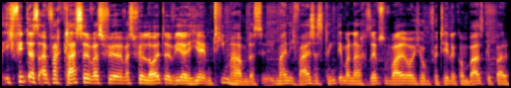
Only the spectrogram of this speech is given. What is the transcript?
ich finde das einfach klasse, was für, was für Leute wir hier im Team haben. Das, ich meine, ich weiß, das klingt immer nach Selbstbeweihräucherung für Telekom Basketball.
